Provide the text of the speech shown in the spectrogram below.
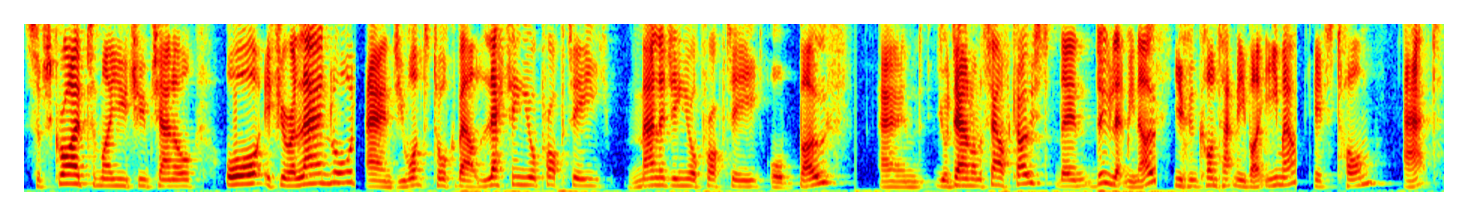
subscribe to my YouTube channel. Or if you're a landlord and you want to talk about letting your property, managing your property, or both, and you're down on the south coast, then do let me know. You can contact me by email. It's tom at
